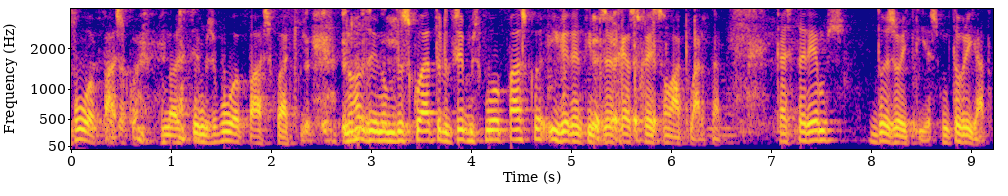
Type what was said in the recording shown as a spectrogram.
Boa Páscoa. Nós dizemos boa Páscoa aqui. Nós, em nome dos quatro, dizemos boa Páscoa e garantimos a ressurreição à quarta. Cá estaremos dois, oito dias. Muito obrigado.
